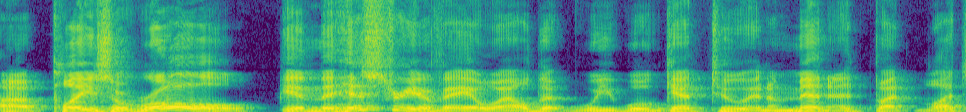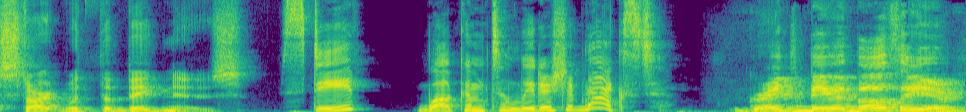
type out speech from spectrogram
uh, plays a role in the history of AOL that we will get to in a minute. But let's start with the big news. Steve, welcome to Leadership Next. Great to be with both of you.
